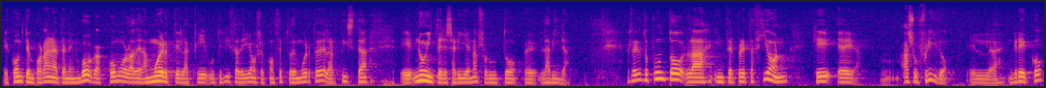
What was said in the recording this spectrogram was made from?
eh, contemporánea tan en boga como la de la muerte, la que utiliza, diríamos, el concepto de muerte del artista, eh, no interesaría en absoluto eh, la vida. Hasta cierto punto, la interpretación que ha sufrido el greco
